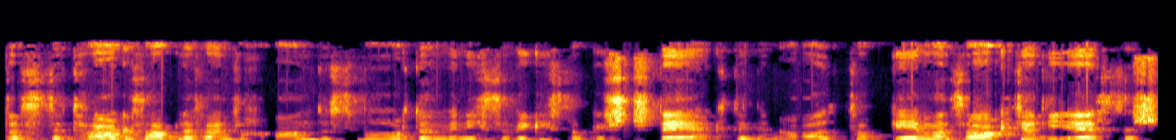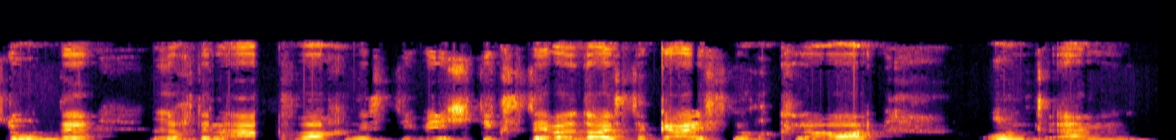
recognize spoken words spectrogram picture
dass der Tagesablauf einfach anders wurde. Und wenn ich so wirklich so gestärkt in den Alltag gehe, man sagt ja, die erste Stunde mhm. nach dem Aufwachen ist die wichtigste, weil da ist der Geist noch klar und ähm,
